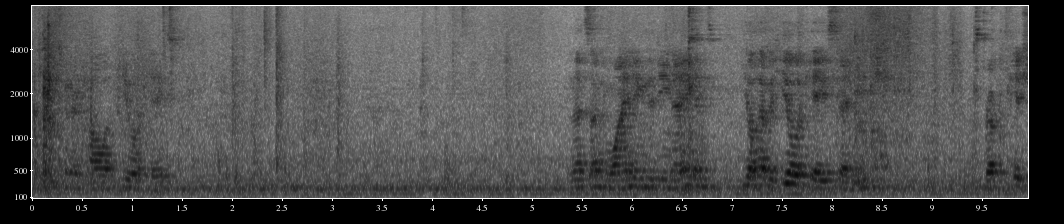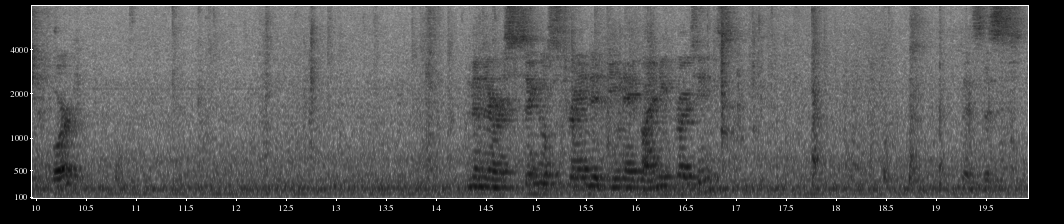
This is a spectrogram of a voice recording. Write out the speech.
I'm going to call it helicase. And that's unwinding the DNA, and you'll have a helicase at each replication fork. And then there are single-stranded DNA binding proteins. That's this,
